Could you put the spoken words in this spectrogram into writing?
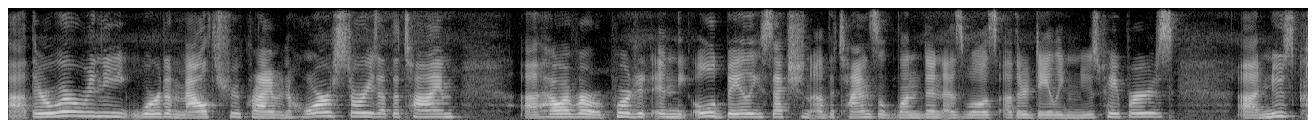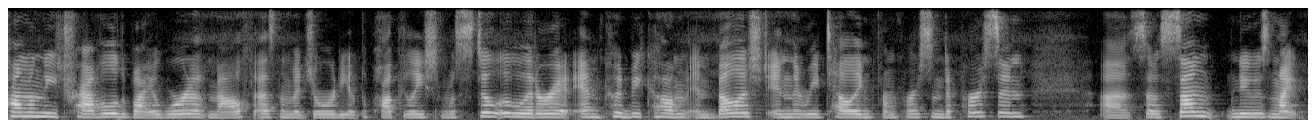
Uh, there were many word of mouth true crime and horror stories at the time. Uh, however, reported in the Old Bailey section of the Times of London as well as other daily newspapers. Uh, news commonly traveled by word of mouth as the majority of the population was still illiterate and could become embellished in the retelling from person to person. Uh, so some news might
